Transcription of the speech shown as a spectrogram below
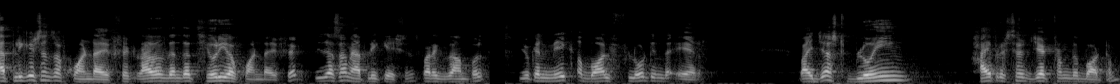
applications of Coanda effect rather than the theory of Coanda effect. These are some applications for example you can make a ball float in the air by just blowing high pressure jet from the bottom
